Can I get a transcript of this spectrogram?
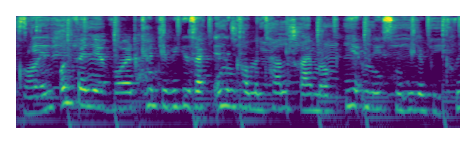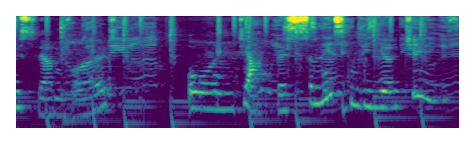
freuen. Und wenn ihr wollt, könnt ihr wie gesagt in den Kommentaren schreiben, ob ihr im nächsten Video begrüßt werden wollt. Und ja, bis zum nächsten Video. Tschüss.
